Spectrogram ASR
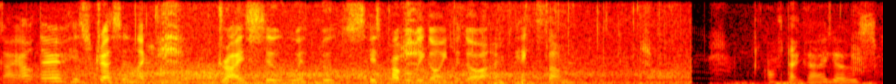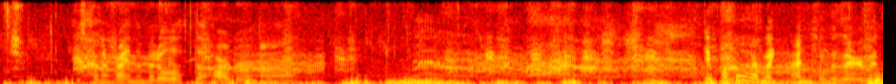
guy out there, he's dressed in like a dry suit with boots. He's probably going to go out and pick some. Off that guy goes. He's kind of right in the middle of the harbor now. They probably have like nets over there with.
